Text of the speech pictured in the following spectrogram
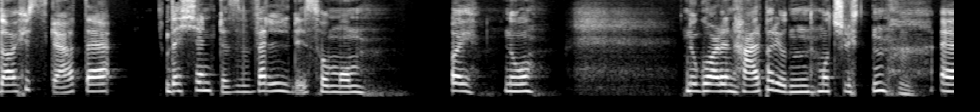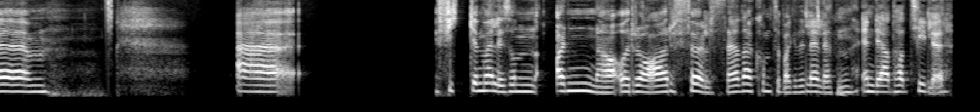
Da husker jeg at det, det kjentes veldig som om Oi, nå Nå går denne perioden mot slutten. Um, jeg fikk en veldig sånn annen og rar følelse da jeg kom tilbake til leiligheten, enn det jeg hadde hatt tidligere.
